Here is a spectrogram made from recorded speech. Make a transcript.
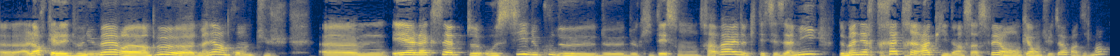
euh, alors qu'elle est devenue mère un peu de manière impromptue. et elle accepte aussi, du coup, de, quitter son travail, de quitter ses amis, de manière très, très rapide. Hein. ça se fait en 48 heures, pratiquement.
